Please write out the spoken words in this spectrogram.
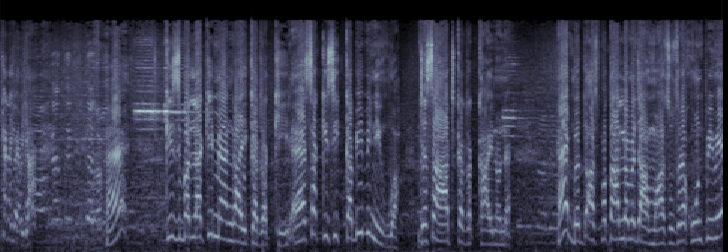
करेगा भैया। है? किस बल्ला की महँगाई कर रखी ऐसा किसी कभी भी नहीं हुआ जैसा आज कर रखा है इन्होंने। है अस्पतालों में जाओ वहाँ सोच रहे खून पीवे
